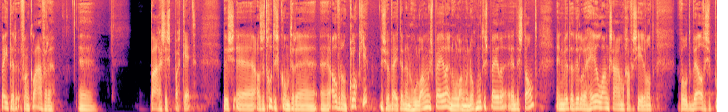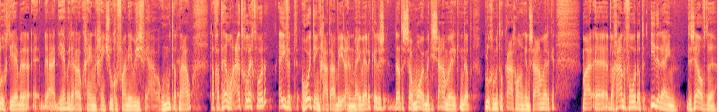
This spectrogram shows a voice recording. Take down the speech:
Peter van Klaveren basispakket. Dus als het goed is, komt er overal een klokje. Dus we weten dan hoe lang we spelen en hoe lang we nog moeten spelen, de stand. En dat willen we heel langzaam gaan verseren. Want Bijvoorbeeld de Belgische ploeg, die hebben, ja, die hebben daar ook geen, geen van. Die hebben zoiets van, ja, hoe moet dat nou? Dat gaat helemaal uitgelegd worden. Evert Hoiting gaat daar weer aan meewerken. Dus dat is zo mooi met die samenwerking. Dat ploegen met elkaar gewoon kunnen samenwerken. Maar uh, we gaan ervoor dat iedereen dezelfde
